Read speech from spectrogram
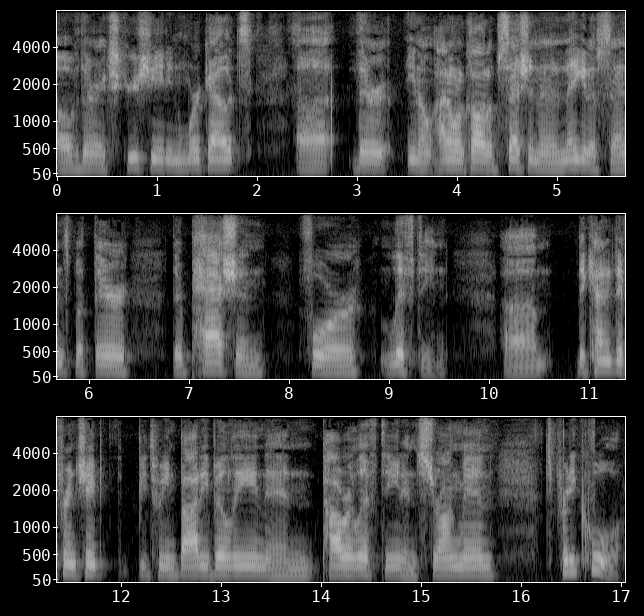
of their excruciating workouts. Uh, their, you know, I don't want to call it obsession in a negative sense, but their their passion for lifting. Um, they kind of differentiate between bodybuilding and powerlifting and strongman. It's pretty cool.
